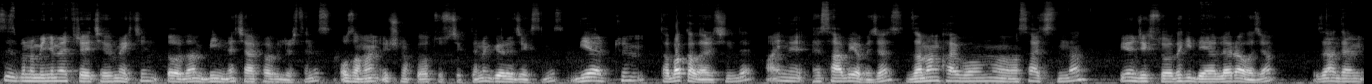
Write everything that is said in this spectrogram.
Siz bunu milimetreye çevirmek için doğrudan 1000 ile çarpabilirsiniz. O zaman 3.30 çıktığını göreceksiniz. Diğer tüm tabakalar için de aynı hesabı yapacağız. Zaman kaybı olmaması açısından bir önceki sorudaki değerleri alacağım. Zaten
